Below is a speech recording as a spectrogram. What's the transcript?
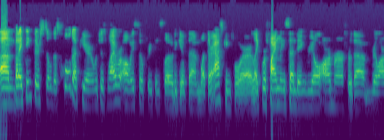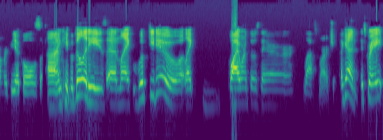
Um, but I think there's still this holdup here, which is why we're always so freaking slow to give them what they're asking for. Like we're finally sending real armor for them, real armored vehicles uh, and capabilities, and like whoop de doo, like why weren't those there? Last March. Again, it's great.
